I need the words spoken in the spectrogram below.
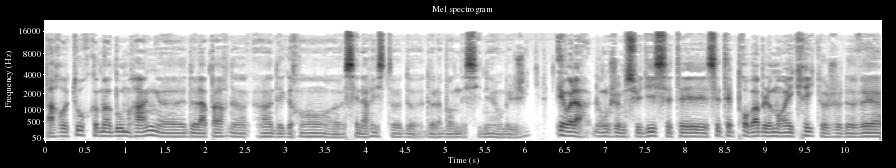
par retour comme un boomerang euh, de la part d'un des grands scénaristes de, de, la bande dessinée en Belgique. Et voilà, donc je me suis dit c'était c'était probablement écrit que je devais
